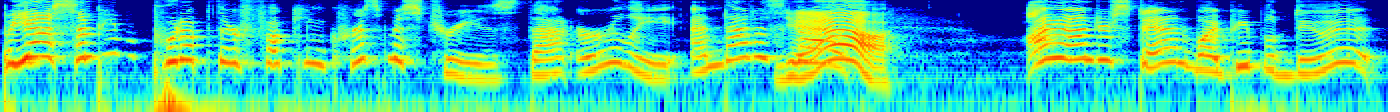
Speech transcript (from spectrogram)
but yeah, some people put up their fucking Christmas trees that early, and that is not. yeah. I understand why people do it,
